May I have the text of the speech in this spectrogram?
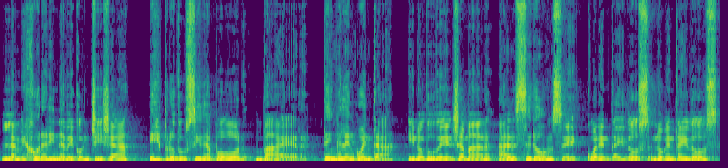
la mejor harina de conchilla es producida por Bayer. Téngala en cuenta y no dude en llamar al 011 42 92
